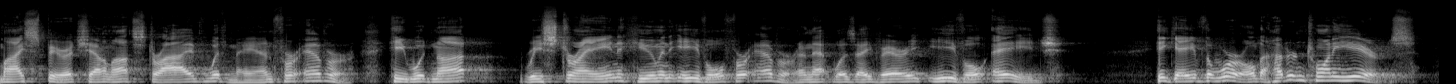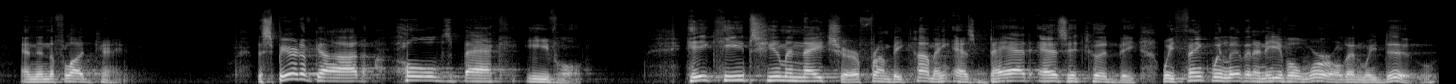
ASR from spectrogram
my spirit shall not strive with man forever. He would not restrain human evil forever, and that was a very evil age. He gave the world 120 years, and then the flood came. The Spirit of God holds back evil. He keeps human nature from becoming as bad as it could be. We think we live in an evil world, and we do.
